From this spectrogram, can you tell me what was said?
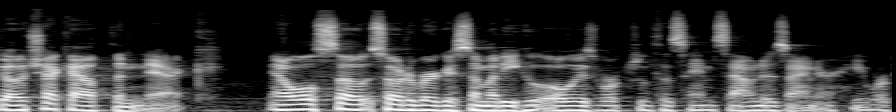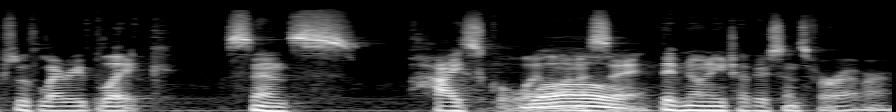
go check out The Knick. And also, Soderbergh is somebody who always works with the same sound designer. He works with Larry Blake since high school, I want to say. They've known each other since forever.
